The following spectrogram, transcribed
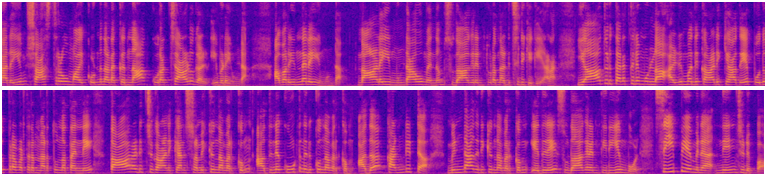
കലയും ശാസ്ത്രവുമായി കൊണ്ടു നടക്കുന്ന കുറച്ചാളുകൾ ഇവിടെയുണ്ട്. അവർ ഇന്നലെയുമുണ്ട്. നാളെയും ഉണ്ടാവുമെന്നും സുധാകരൻ തുറന്നടിച്ചിരിക്കുകയാണ്. യാതൊരു തരത്തിലുമുള്ള അഴിമതി കാണിക്കാതെ പൊതുപ്രവർത്തനം നടത്തുന്ന തന്നെ താറടിച്ചു കാണിക്കാൻ ശ്രമിക്കുന്നവർക്കും അതിന് കൂട്ടുനിൽക്കുന്നവർക്കും അത് കണ്ടിട്ട് മിണ്ടാതിരിക്കുന്നവർക്കും എതിരെ സുധാകരൻ തിരിയുമ്പോൾ സി പി എമ്മിന് നെഞ്ചെടുപ്പ്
